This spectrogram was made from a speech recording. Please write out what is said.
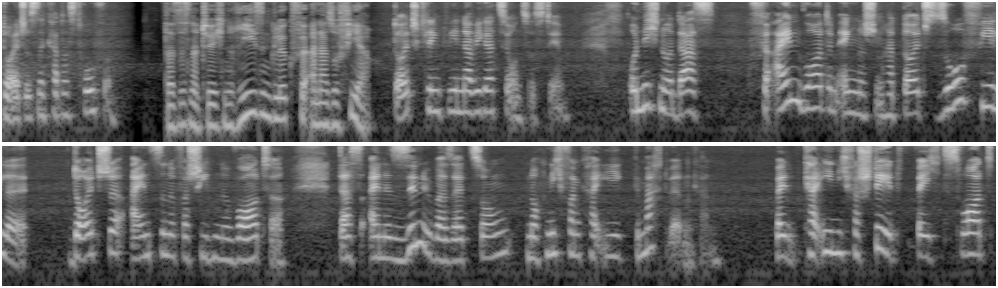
Deutsch ist eine Katastrophe. Das ist natürlich ein Riesenglück für Anna-Sophia. Deutsch klingt wie ein Navigationssystem. Und nicht nur das. Für ein Wort im Englischen hat Deutsch so viele deutsche einzelne verschiedene Worte, dass eine Sinnübersetzung noch nicht von KI gemacht werden kann. Weil KI nicht versteht, welches Wort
